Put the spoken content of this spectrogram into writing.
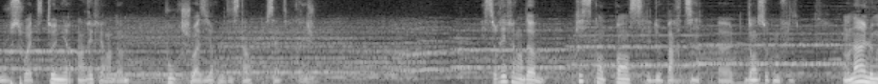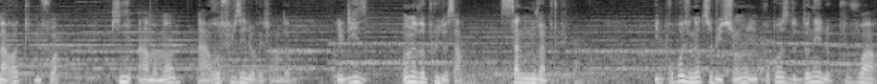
ou souhaite tenir un référendum pour choisir le destin de cette région. Et ce référendum, qu'est-ce qu'en pensent les deux parties euh, dans ce conflit? On a le Maroc, une fois, qui, à un moment, a refusé le référendum. Ils disent on ne veut plus de ça, ça ne nous va plus. Ils proposent une autre solution, ils proposent de donner le pouvoir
